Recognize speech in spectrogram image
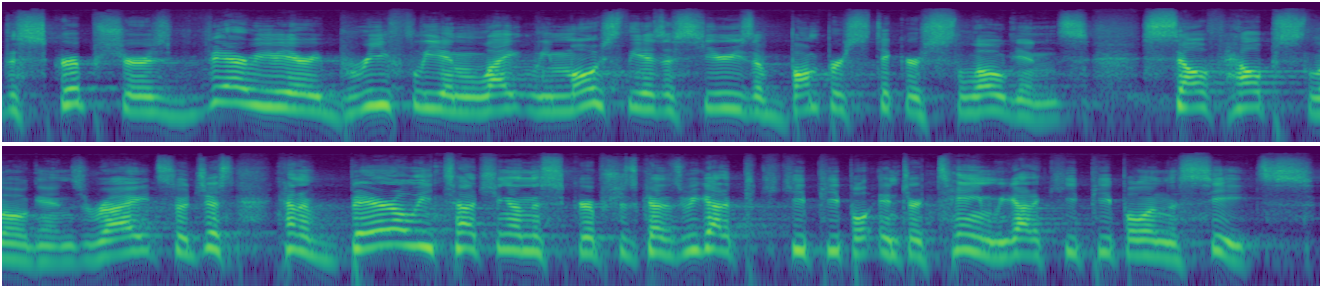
the scriptures very, very briefly and lightly, mostly as a series of bumper sticker slogans, self help slogans, right? So just kind of barely touching on the scriptures because we got to keep people entertained, we got to keep people in the seats.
